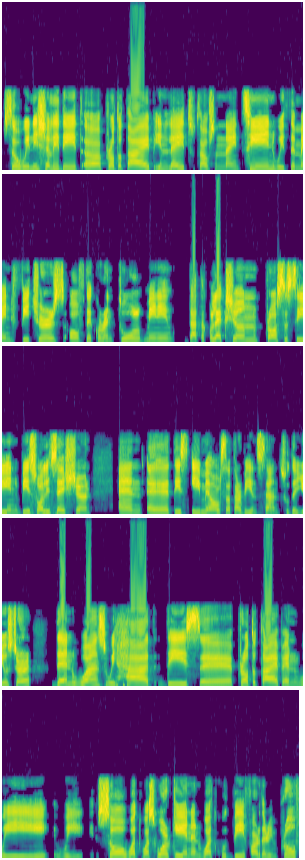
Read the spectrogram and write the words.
So we initially did a prototype in late 2019 with the main features of the current tool, meaning data collection, processing, visualization, and uh, these emails that are being sent to the user. Then once we had this uh, prototype and we we saw what was working and what could be further improved,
